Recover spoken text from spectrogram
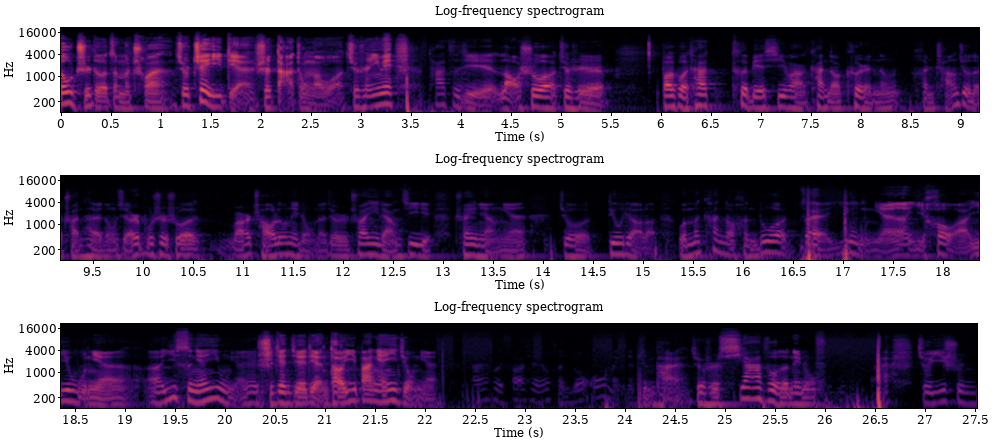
都值得这么穿，就这一点是打动了我。就是因为他自己老说，就是包括他特别希望看到客人能很长久的穿他的东西，而不是说玩潮流那种的，就是穿一两季、穿一两年就丢掉了。我们看到很多在一五年以后啊，一五年、呃一四年、一五年时间节点到一八年、一九年，大家会发现有很多欧美的品牌就是瞎做的那种。就一瞬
